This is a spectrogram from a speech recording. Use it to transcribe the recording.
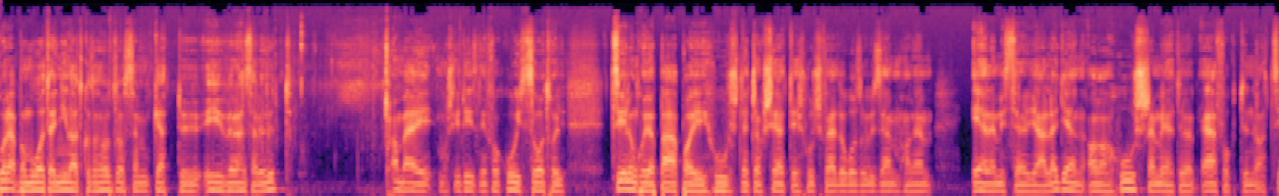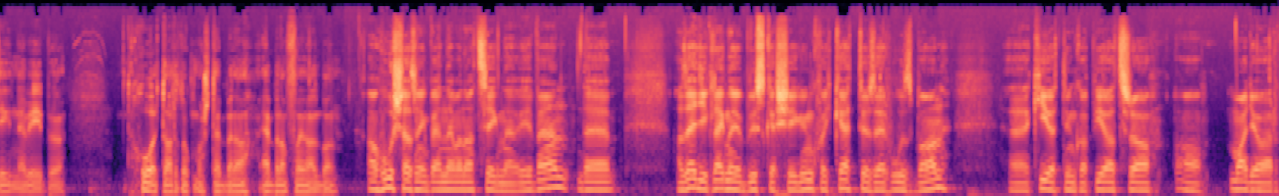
Korábban volt egy nyilatkozat, azt hiszem kettő évvel ezelőtt, amely most idézni fog úgy szólt, hogy célunk, hogy a pápai hús ne csak sertés hús feldolgozó üzem, hanem élelmiszergyár legyen, a hús remélhetőleg el fog tűnni a cég nevéből. Hol tartok most ebben a, ebben a folyamatban? A hús az még benne van a cég nevében, de az egyik legnagyobb büszkeségünk, hogy 2020-ban eh, kijöttünk a piacra a magyar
